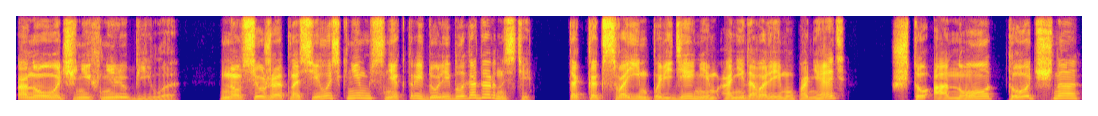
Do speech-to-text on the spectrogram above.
Оно очень их не любило, но все же относилось к ним с некоторой долей благодарности, так как своим поведением они давали ему понять, что оно точно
